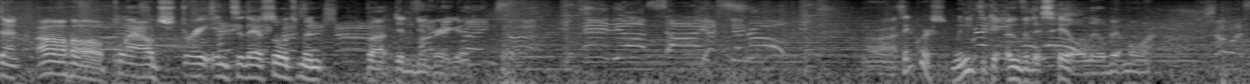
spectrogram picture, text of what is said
dun. Oh, plowed straight into their swordsman, but didn't do very good. Range, sir. In your sight. Yes, General. Alright, I think we're we need to get over this hill a little bit more. Show us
